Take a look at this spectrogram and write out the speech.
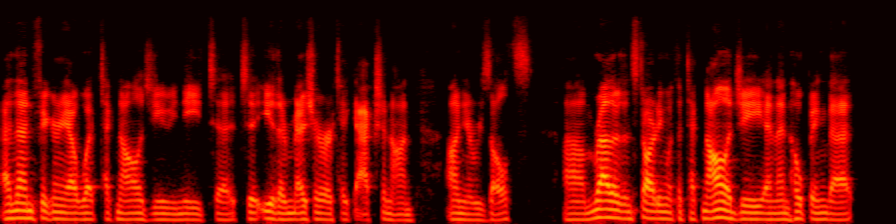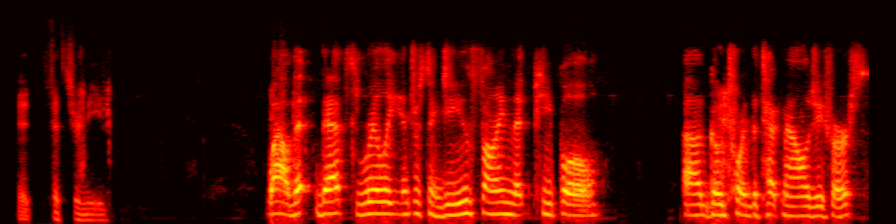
and then figuring out what technology you need to to either measure or take action on on your results um, rather than starting with the technology and then hoping that it fits your need. Wow, that that's really interesting. Do you find that people uh, go toward the technology first?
